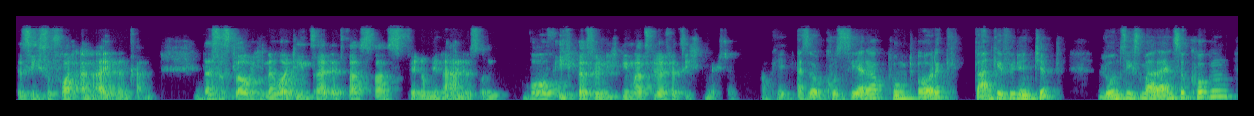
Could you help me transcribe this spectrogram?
es sich sofort aneignen kann. Mhm. Das ist, glaube ich, in der heutigen Zeit etwas, was phänomenal ist und worauf ich persönlich niemals wieder verzichten möchte. Okay, also coursera.org, danke für den Tipp. Lohnt sich mal reinzugucken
